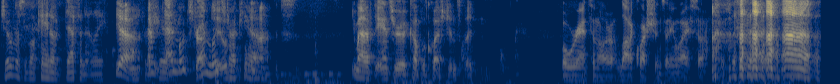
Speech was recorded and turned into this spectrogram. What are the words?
Joe versus Volcano, definitely. Yeah, For and, sure. and Moonstruck, And Moonstruck, too. yeah. it's you might have to answer a couple questions, but Well, we're answering a lot of questions anyway, so.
